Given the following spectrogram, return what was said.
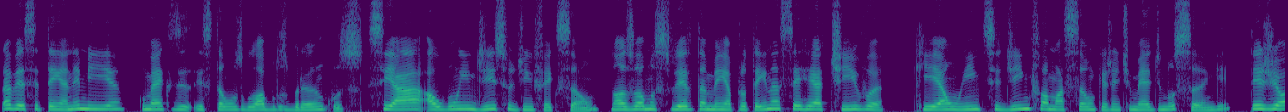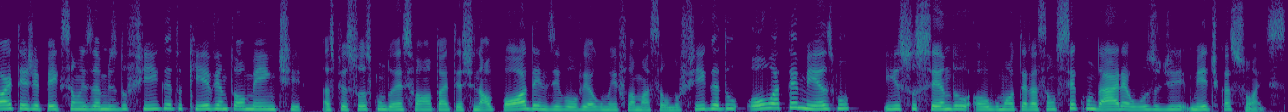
para ver se tem anemia, como é que estão os glóbulos brancos, se há algum indício de infecção. Nós vamos ver também a proteína C reativa, que é um índice de inflamação que a gente mede no sangue. TGO e TGP, que são exames do fígado, que eventualmente as pessoas com doença intestinal podem desenvolver alguma inflamação no fígado ou até mesmo isso sendo alguma alteração secundária ao uso de medicações.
